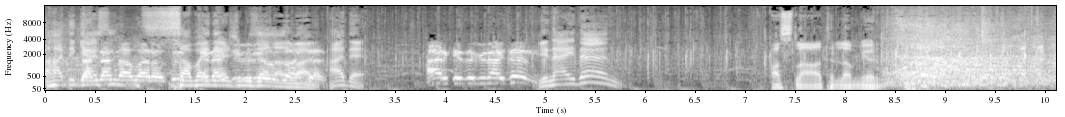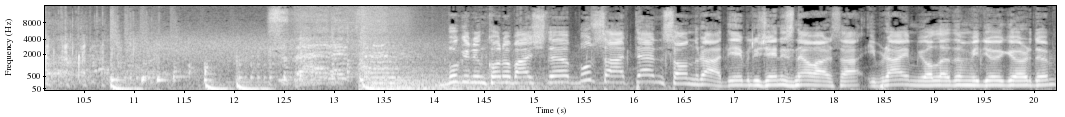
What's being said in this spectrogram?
Hadi gelsin. Senden de Allah razı olsun. Sabah Enerji enerjimizi alalım abi. Hadi. Herkese günaydın. Günaydın. Asla hatırlamıyorum. Bugünün konu başlığı bu saatten sonra diyebileceğiniz ne varsa İbrahim yolladığım videoyu gördüm.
